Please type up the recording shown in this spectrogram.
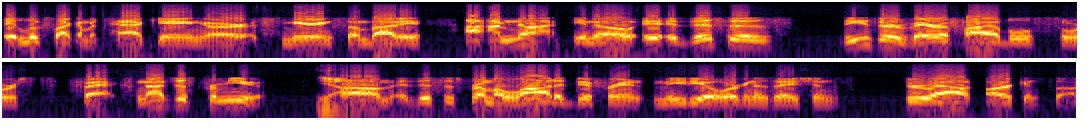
It looks like I'm attacking or smearing somebody. I, I'm not. You know, it, it, this is these are verifiable sourced facts, not just from you. Yeah. Um, this is from a lot of different media organizations throughout Arkansas.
